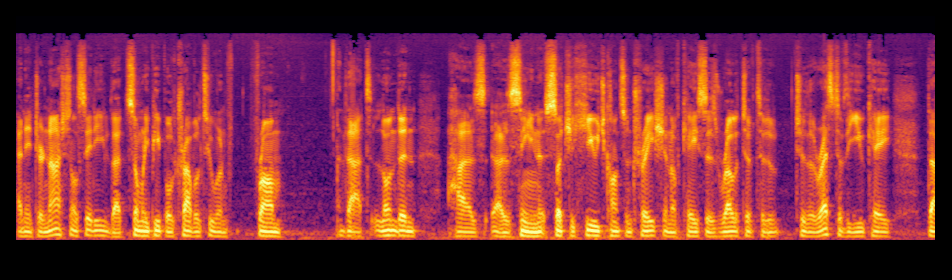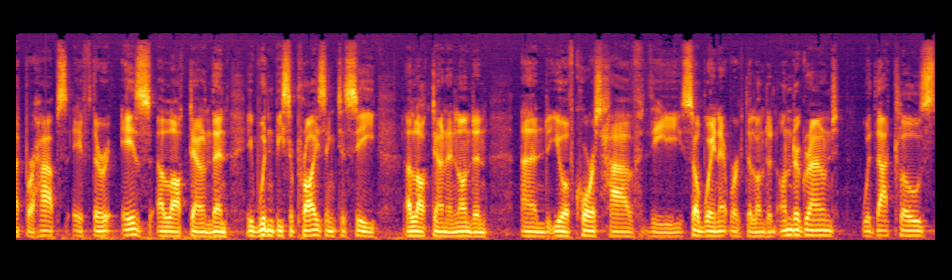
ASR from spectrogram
an international city that so many people travel to and from, that London has, has seen such a huge concentration of cases relative to to the rest of the UK that perhaps if there is a lockdown, then it wouldn't be surprising to see a lockdown in London. And you, of course, have the subway network, the London Underground. Would that close?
